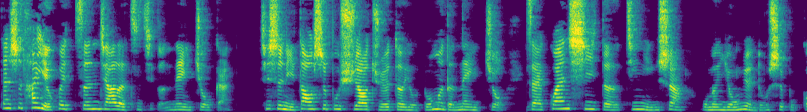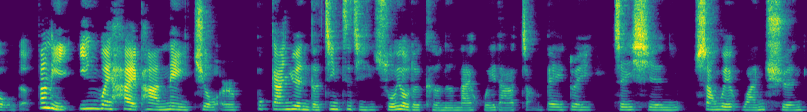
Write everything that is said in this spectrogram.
但是它也会增加了自己的内疚感。其实你倒是不需要觉得有多么的内疚。在关系的经营上，我们永远都是不够的。当你因为害怕内疚而不甘愿的尽自己所有的可能来回答长辈对这些你尚未完全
